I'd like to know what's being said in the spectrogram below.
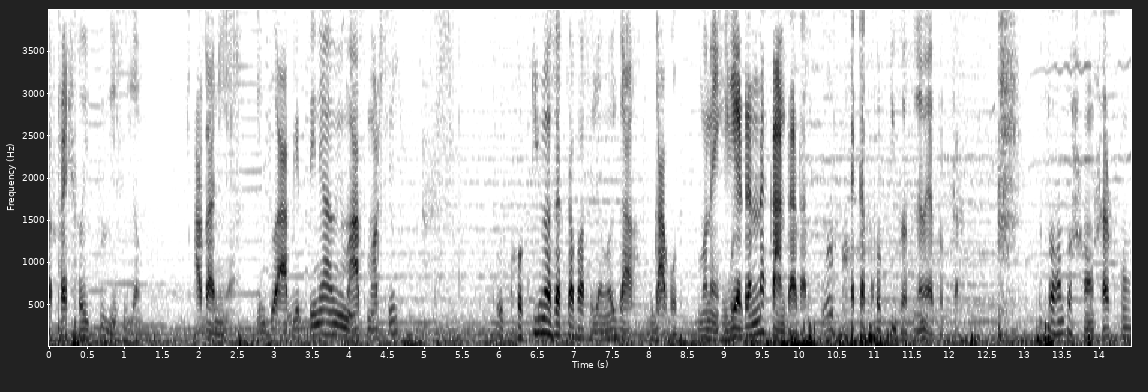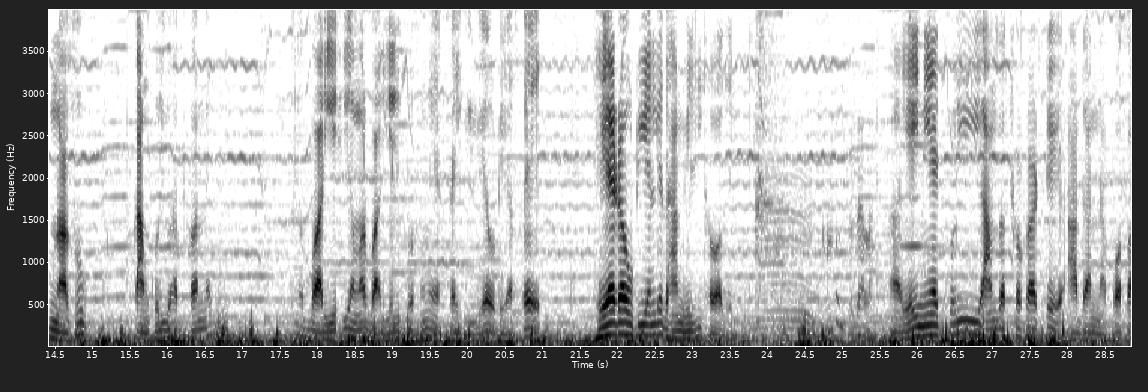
বাসায় সৈপুর গেছিলাম আদা নিয়ে। কিন্তু আগের দিনে আমি মাছ মারছি ওই খট্টি মাছ একটা পাচ্ছিলাম ওই গা গাবত মানে হিড়িয়াটার না কান্টাটার ওর একটা খট্টি পাচ্ছিলাম এতটা। তখন তো সংসার খুব নাজুক কাম করি ভাত খাওয়ার নাই। বাড়ি এসে আমার বাড়ি এলি প্রথমে একটা হিড়িয়া উঠে আছে হেয়াটা উঠিয়ে আনলে ধান ভেজি খাওয়া যায়। এই নিয়ে করি আমদার সরকারকে আদান না পচা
